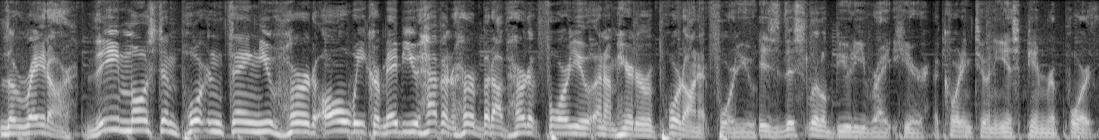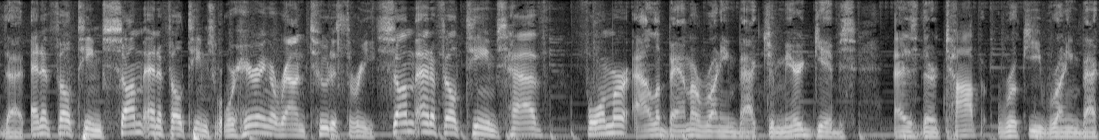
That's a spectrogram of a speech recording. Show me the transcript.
the radar. The most important thing you've heard all week, or maybe you haven't heard, but I've heard it for you and I'm here to report on it for you, is this little beauty right here. According to an ESPN report, that NFL teams, some NFL teams, we're hearing around two to three, some NFL teams have former Alabama running back Jahmyr Gibbs as their top rookie running back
